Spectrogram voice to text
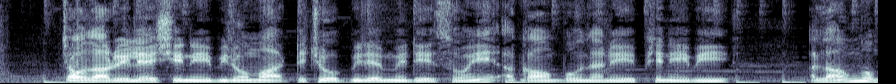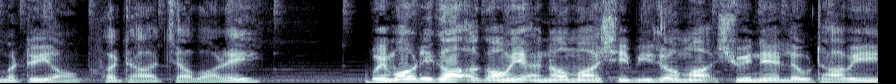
။ကြောက်စာတွေလည်းရှင်နေပြီးတော့မှတချို့ပီရမစ်တွေဆိုရင်အကောင်ပုံစံတွေဖြစ်နေပြီးအလောင်းကိုမတွေ့အောင်ဖတ်ထားကြပါတယ်။ဝေမောက်တွေကအကောင်ရဲ့အနောက်မှာရှိပြီးတော့မှရွှေနဲ့လှုပ်ထားပြီး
